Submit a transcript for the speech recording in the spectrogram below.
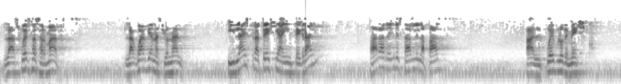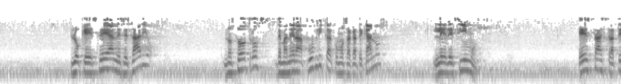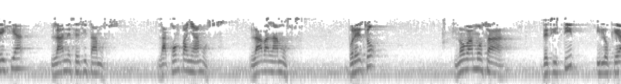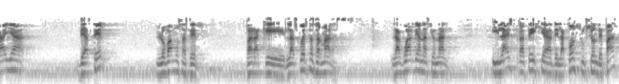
las Fuerzas Armadas, la Guardia Nacional y la estrategia integral para regresarle la paz al pueblo de México. Lo que sea necesario, nosotros de manera pública como zacatecanos le decimos, esta estrategia la necesitamos, la acompañamos, la avalamos. Por eso no vamos a desistir y lo que haya de hacer, lo vamos a hacer para que las Fuerzas Armadas, la Guardia Nacional y la estrategia de la construcción de paz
